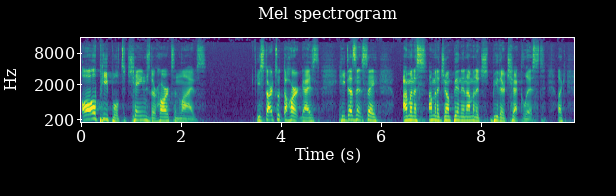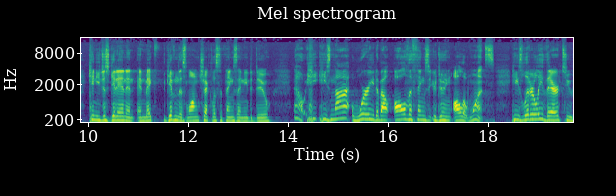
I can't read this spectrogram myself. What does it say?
all people to change their hearts and lives. He starts with the heart, guys. He doesn't say, I'm gonna, I'm gonna jump in and I'm gonna be their checklist. Like, can you just get in and, and make, give them this long checklist of things they need to do? No, he, he's not worried about all the things that you're doing all at once. He's literally there to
